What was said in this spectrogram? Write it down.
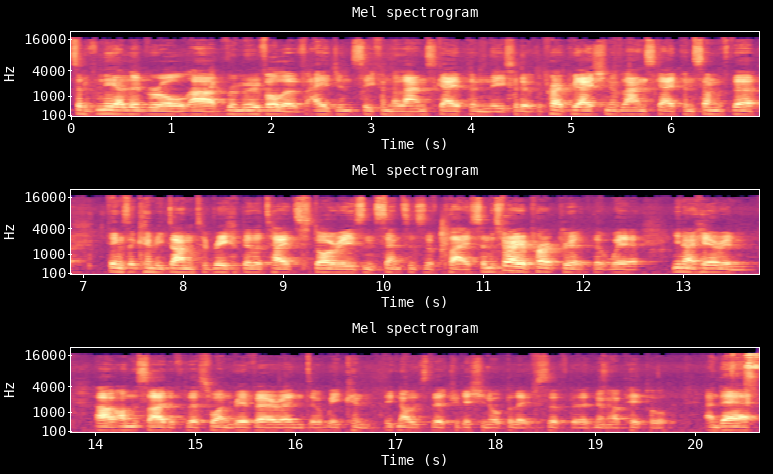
sort of neoliberal uh, removal of agency from the landscape and the sort of appropriation of landscape and some of the things that can be done to rehabilitate stories and senses of place. And it's very appropriate that we're, you know, here in, uh, on the side of the Swan River and uh, we can acknowledge the traditional beliefs of the Noongar people and their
